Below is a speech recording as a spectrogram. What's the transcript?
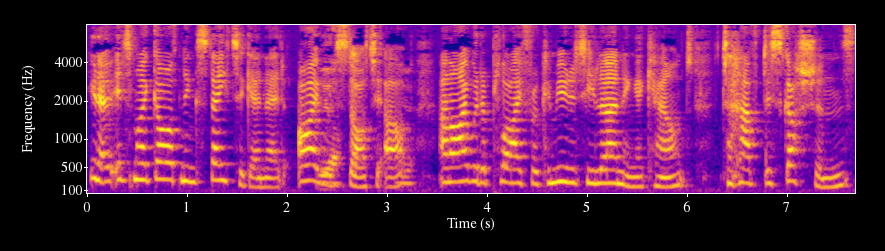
you know, it's my gardening state again, Ed. I would yeah. start it up yeah. and I would apply for a community learning account to have discussions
